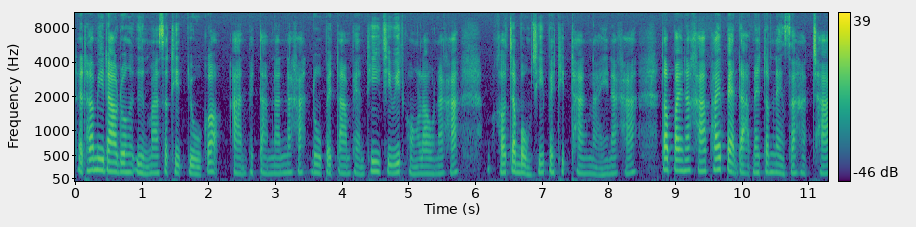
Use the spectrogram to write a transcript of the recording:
แต่ถ้ามีดาวดวงอื่นมาสถิตอยู่ก็อ่านไปตามนั้นนะคะ ดูไปตามแผนที่ชีวิตของเรานะคะ เขาจะบ่งชี้ไปทิศทางไหนนะคะ ต่อไปนะคะไพ่แปดดาบในตำแหน่งสหัชชะ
